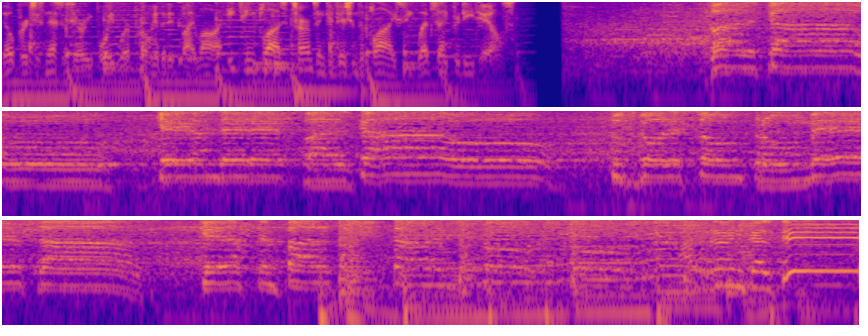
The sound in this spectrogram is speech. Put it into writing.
No purchase necessary. Void where prohibited by law. 18 plus terms and conditions apply. See website for details. Falcao, qué grande eres Falcao. Tus goles son promesas que hacen palpitar mi corazón. Arranca el Tigre,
